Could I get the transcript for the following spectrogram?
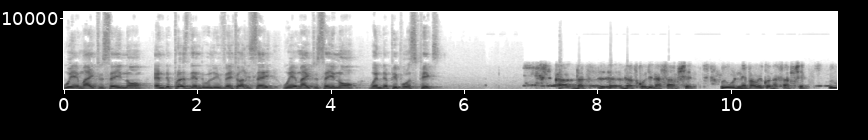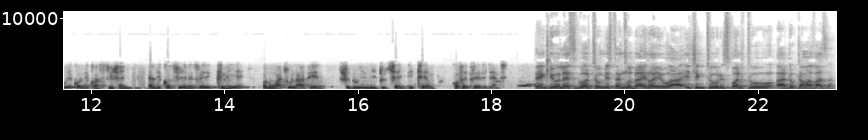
"Who am I to say no?" And the president will eventually say, "Who am I to say no?" When the people speaks. Uh, that's uh, that's called an assumption. We will never work on assumptions. We work on the constitution, and the constitution is very clear on what will happen should we need to change the term of a president. Thank you. Let's go to Mr. Ncube. I know you are itching to respond to uh, Dr. Mavaza.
